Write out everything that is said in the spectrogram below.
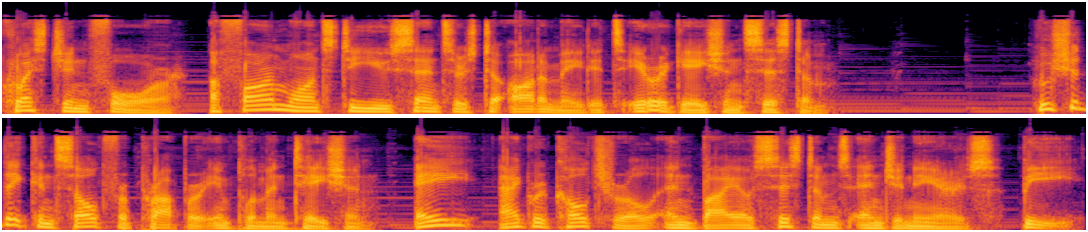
Question 4. A farm wants to use sensors to automate its irrigation system. Who should they consult for proper implementation? A. Agricultural and biosystems engineers. B.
